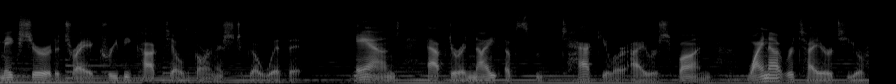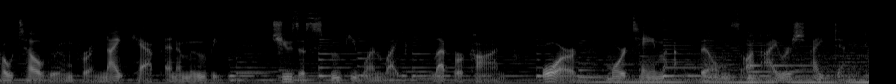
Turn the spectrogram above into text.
make sure to try a creepy cocktail garnish to go with it. And after a night of spectacular Irish fun, why not retire to your hotel room for a nightcap and a movie? Choose a spooky one like Leprechaun or more tame films on Irish identity.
